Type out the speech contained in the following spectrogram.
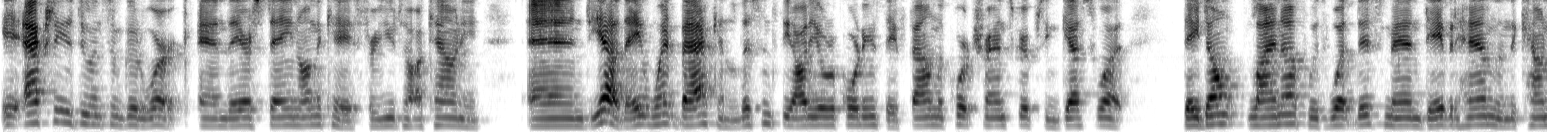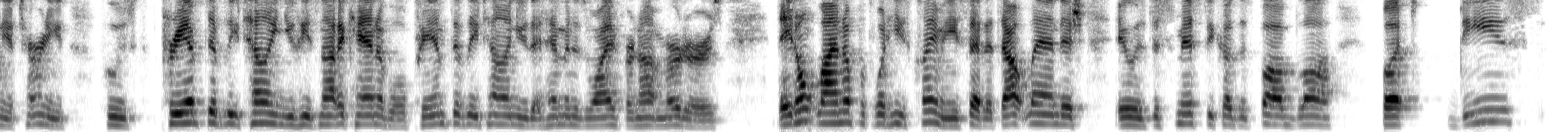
It actually is doing some good work, and they are staying on the case for Utah County and yeah, they went back and listened to the audio recordings. They found the court transcripts. And guess what? They don't line up with what this man, David Hamblin, the county attorney, who's preemptively telling you he's not a cannibal, preemptively telling you that him and his wife are not murderers. They don't line up with what he's claiming. He said it's outlandish. It was dismissed because it's blah, blah. But these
